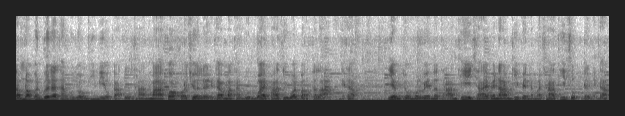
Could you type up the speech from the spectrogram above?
สำหรับเพื่อนๆและท่านผู้ชมที่มีโอกาสเดินทางมาก็ขอเชิญเลยนะครับ มาทำบุญไหว้พระที่วัดบางตลาดนะครับ เยี่ยมชมบริเวณสถานที่ชายแม่น้ำที่เป็นธรรมชาติที่สุดเลยนะครับ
